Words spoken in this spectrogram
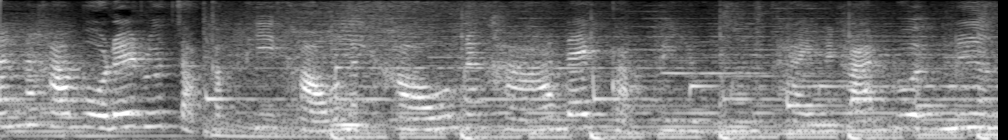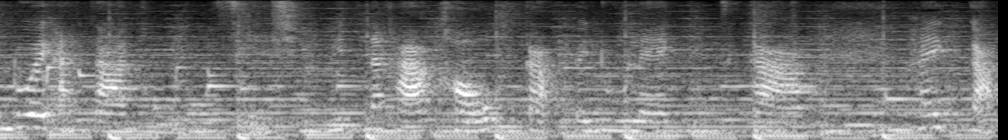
นั้นนะคะโบได้รู้จักกับพี่เขานะเขานะคะได้กลับไปอยู่เมืองไทยนะคะด้วยเนื่องด้วยอาจารย์ของโบเสียชีวิตนะคะ เขากลับไปดูแลกิจการให้กับ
